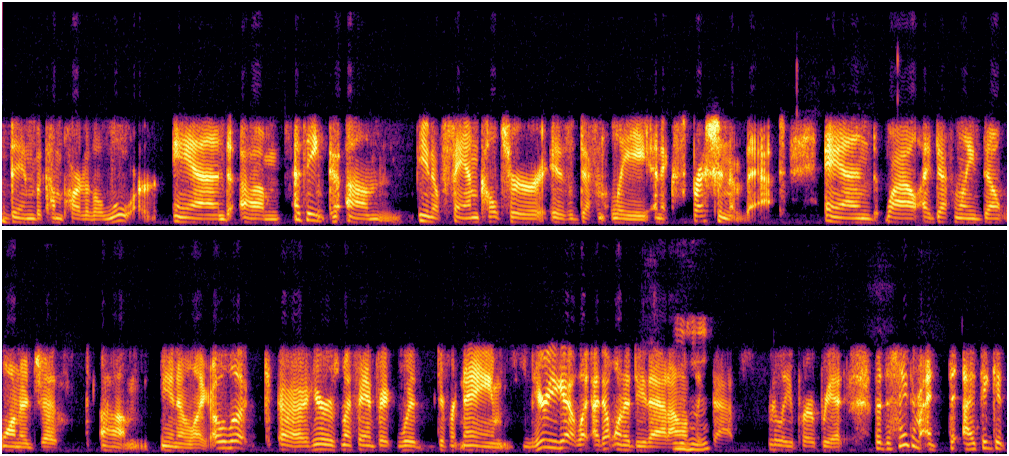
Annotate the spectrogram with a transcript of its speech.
then become part of the lore and um, i think um, you know fan culture is definitely an expression of that and while i definitely don't want to just um, you know, like, oh look, uh, here's my fanfic with different names. Here you go. Like, I don't want to do that. I don't Mhm. think that's really appropriate. But at the same time, I, th- I think it.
